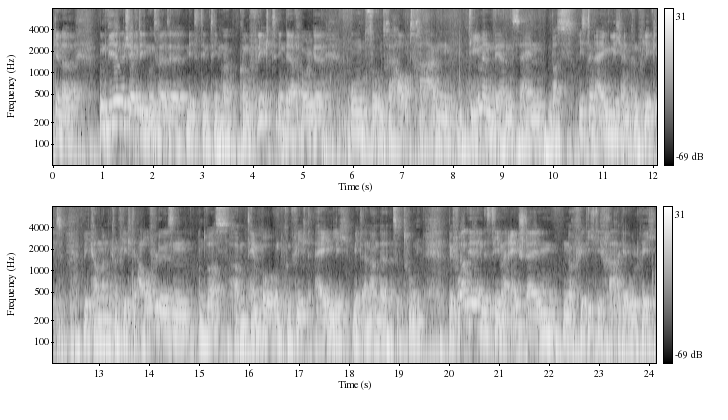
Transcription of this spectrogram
Genau. Und wir beschäftigen uns heute mit dem Thema Konflikt in der Folge und so unsere Hauptfragen, Themen werden sein, was ist denn eigentlich ein Konflikt, wie kann man Konflikte auflösen und was haben Tempo und Konflikt eigentlich miteinander zu tun. Bevor wir in das Thema einsteigen, noch für dich die Frage, Ulrich,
